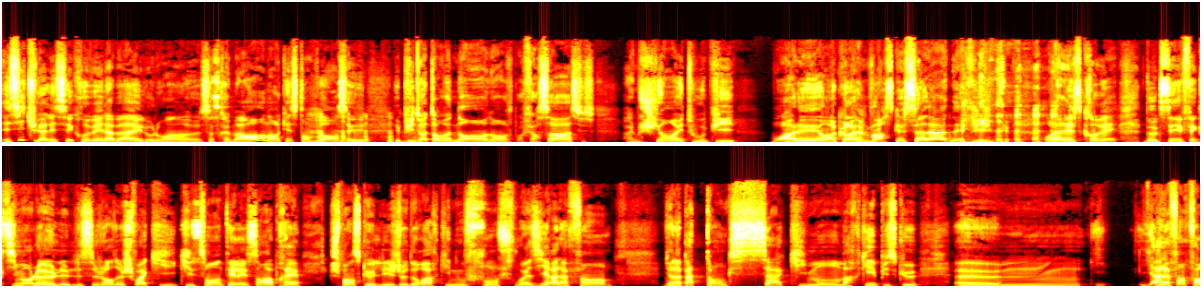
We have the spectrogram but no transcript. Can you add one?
et si tu l'as laissé crever là-bas et au loin, euh, ça serait marrant, non? Qu'est-ce que t'en penses? Et, et, puis toi, t'es en mode, non, non, je faire ça, c'est quand même chiant et tout. Et puis, bon allez, on va quand même voir ce que ça donne, et puis on la laisse crever. Donc c'est effectivement le, ce genre de choix qui, qui, sont intéressants. Après, je pense que les jeux d'horreur qui nous font choisir à la fin, il y en a pas tant que ça qui m'ont marqué, puisque euh, à la fin, faut,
